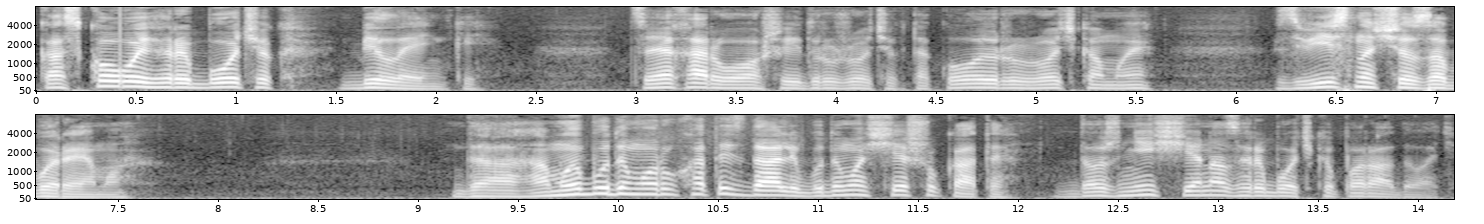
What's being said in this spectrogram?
Казковий грибочок біленький. Це хороший дружочок. Такого дружочка ми, звісно, що заберемо. Да, а ми будемо рухатись далі, будемо ще шукати. Должні ще нас грибочки порадувати.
